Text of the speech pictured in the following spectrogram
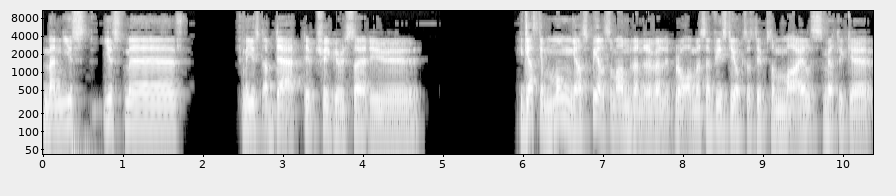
Men just, just med, med just adaptive triggers så är det ju det är ganska många spel som använder det väldigt bra men sen finns det ju också typ som Miles som jag tycker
